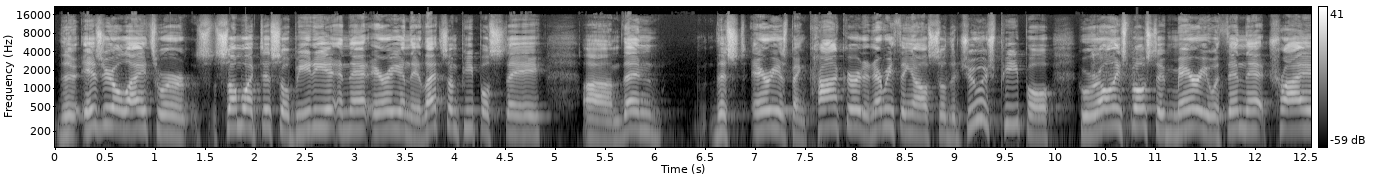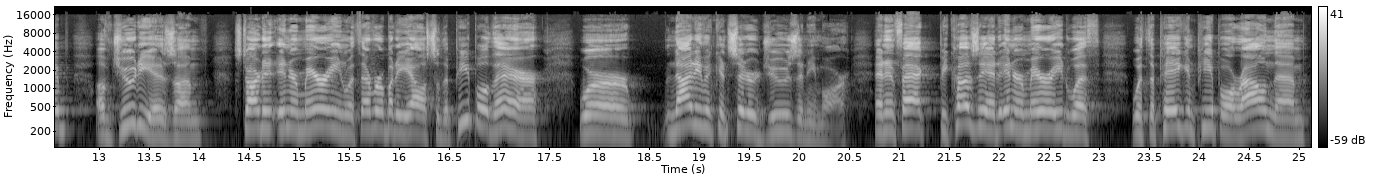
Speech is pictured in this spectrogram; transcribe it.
The Israelites were somewhat disobedient in that area and they let some people stay. Um, then this area has been conquered and everything else. So the Jewish people, who were only supposed to marry within that tribe of Judaism, started intermarrying with everybody else. So the people there were not even considered Jews anymore. And in fact, because they had intermarried with, with the pagan people around them,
